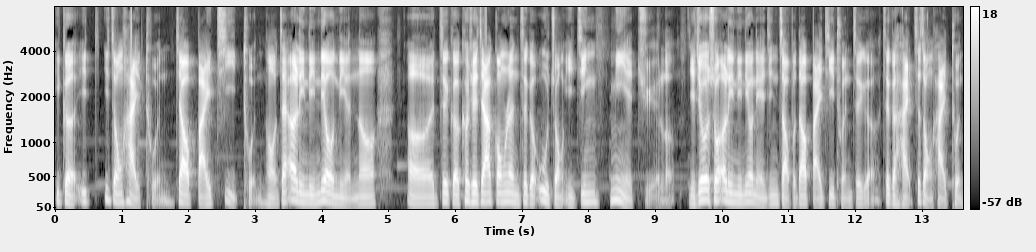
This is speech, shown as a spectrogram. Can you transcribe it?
一个一一种海豚叫白髻豚哦，在二零零六年呢。呃，这个科学家公认这个物种已经灭绝了，也就是说，二零零六年已经找不到白鳍豚这个这个海这种海豚，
